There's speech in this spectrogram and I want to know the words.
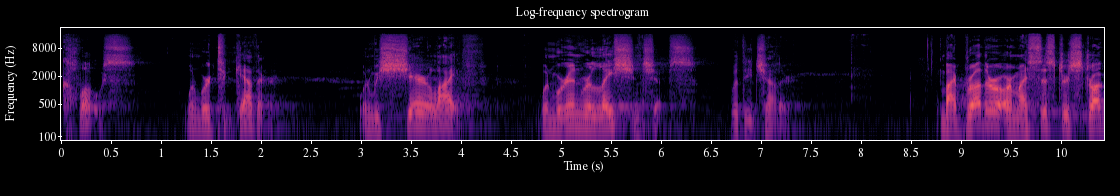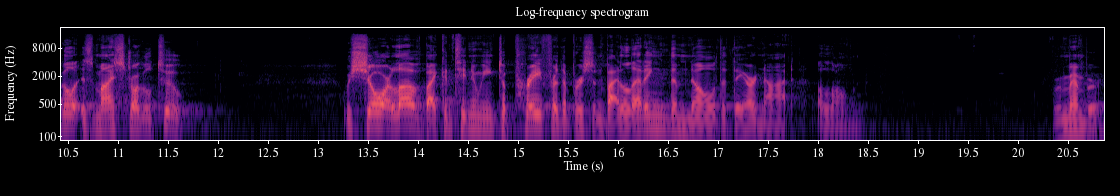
close, when we're together when we share life, when we're in relationships with each other. My brother or my sister's struggle is my struggle too. We show our love by continuing to pray for the person, by letting them know that they are not alone. Remember,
